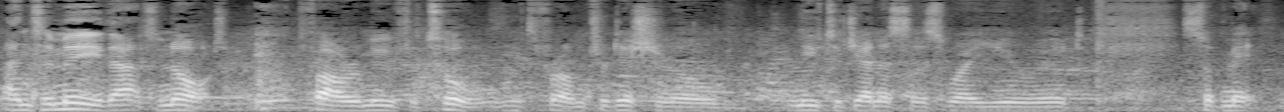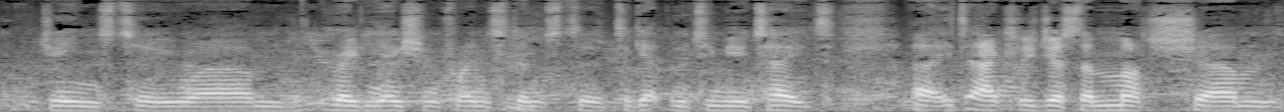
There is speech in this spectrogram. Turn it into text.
And to me, that's not far removed at all from traditional mutagenesis, where you would submit genes to um, radiation, for instance, to, to get them to mutate. Uh, it's actually just a much um,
